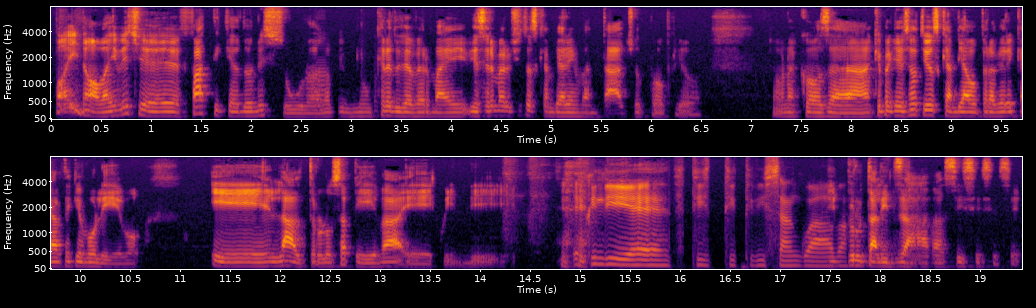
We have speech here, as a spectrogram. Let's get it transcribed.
Poi no, ma invece fatti credo nessuno, Ah. non, non credo di aver mai, di essere mai riuscito a scambiare in vantaggio proprio. È una cosa, anche perché di solito io scambiavo per avere carte che volevo e l'altro lo sapeva e quindi E quindi eh, ti, ti, ti dissanguava. brutalizzava, sì, sì, sì, sì.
